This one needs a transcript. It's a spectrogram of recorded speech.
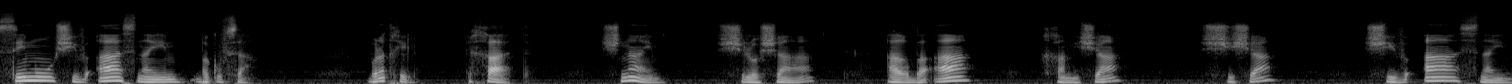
שימו שבעה סנאים בקופסה. בואו נתחיל. אחת, שניים, שלושה, ארבעה, חמישה, שישה, שבעה סנאים.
